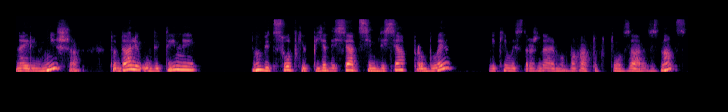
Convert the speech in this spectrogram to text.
найрідніша, то далі у дитини ну, відсотків 50-70 проблем, якими страждаємо багато хто зараз з нас,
